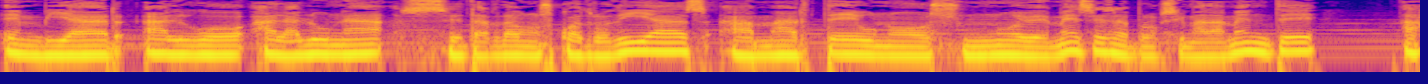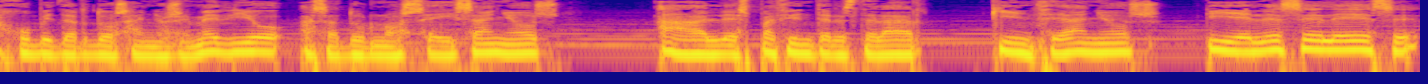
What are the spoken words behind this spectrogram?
enviar algo a la Luna se tarda unos cuatro días, a Marte unos nueve meses aproximadamente, a Júpiter dos años y medio, a Saturno seis años, al espacio interestelar 15 años y el SLS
